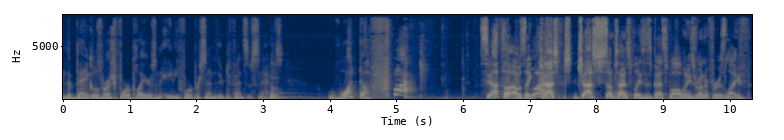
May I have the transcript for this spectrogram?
and the Bengals rush four players on 84% of their defensive snaps. What the fuck? See, I thought I was like What? Josh. Josh sometimes plays his best ball when he's running for his life.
